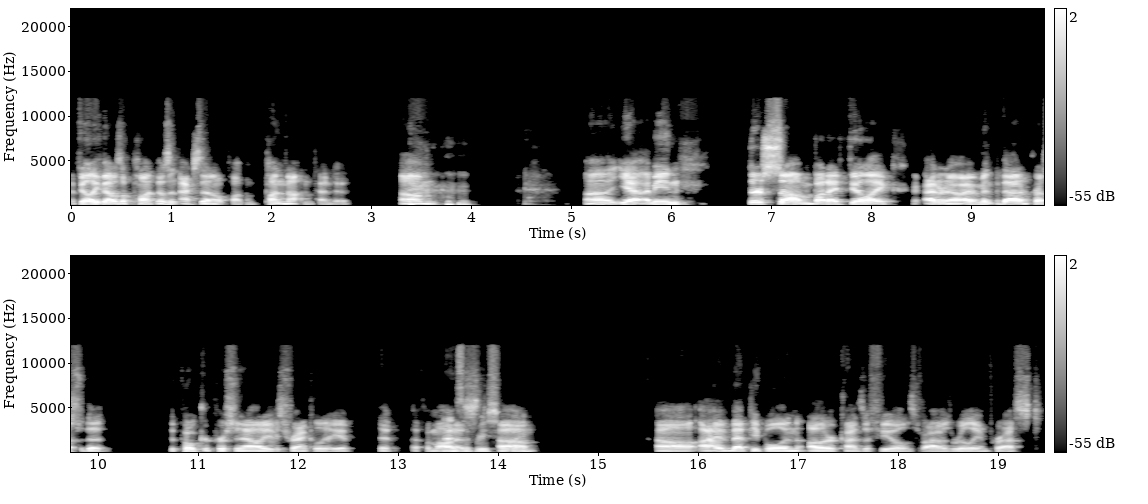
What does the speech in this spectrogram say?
I feel like that was a pun. That was an accidental pun. Pun not intended. Um, Uh, yeah, I mean, there's some, but I feel like I don't know. I haven't been that impressed with the the poker personalities, frankly. If if, if I'm honest, As of recently. Um, uh, I've met people in other kinds of fields where I was really impressed.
